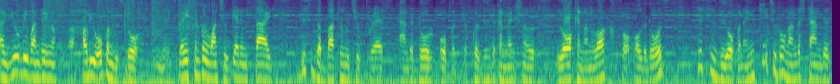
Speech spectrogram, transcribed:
Now you'll be wondering uh, how do you open this door? It's very simple once you get inside. This is the button which you press and the door opens. Of course, this is the conventional lock and unlock for all the doors. This is the open. And in case you don't understand this,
